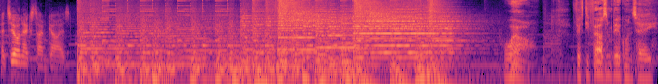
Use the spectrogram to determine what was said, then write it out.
Until next time, guys. 50,000 big ones, hey?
